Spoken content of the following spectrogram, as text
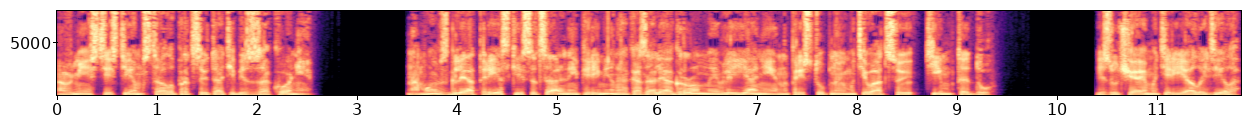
Вместе с тем стало процветать и беззаконие. На мой взгляд, резкие социальные перемены оказали огромное влияние на преступную мотивацию Ким Теду. Изучая материалы дела,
